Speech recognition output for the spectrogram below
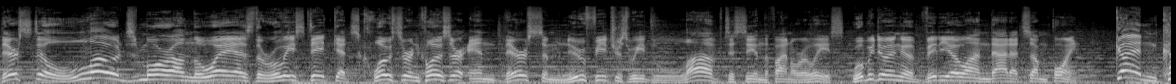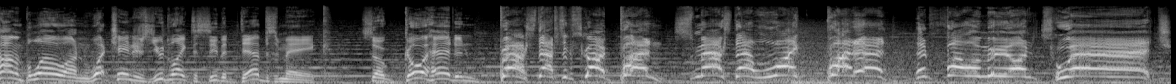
There's still loads more on the way as the release date gets closer and closer, and there's some new features we'd love to see in the final release. We'll be doing a video on that at some point. Go ahead and comment below on what changes you'd like to see the devs make. So go ahead and bash that subscribe button, smash that like button, and follow me on Twitch.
